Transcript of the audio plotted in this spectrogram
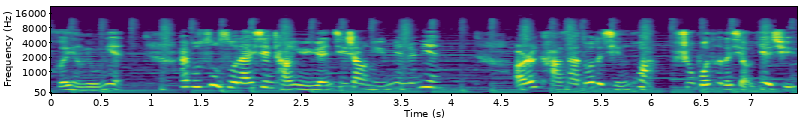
合影留念，还不速速来现场与元气少女面对面？而卡萨多的情话。舒伯特的小夜曲，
